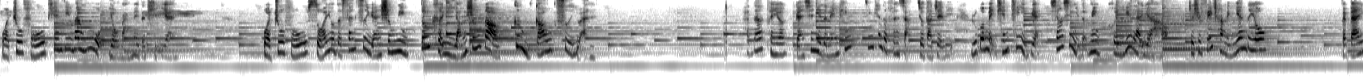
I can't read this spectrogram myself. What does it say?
我祝福天地万物有完美的体验。我祝福所有的三次元生命都可以扬升到更高次元。好的，朋友，感谢你的聆听，今天的分享就到这里。如果每天听一遍，相信你的命会越来越好，这是非常灵验的哟。拜拜。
